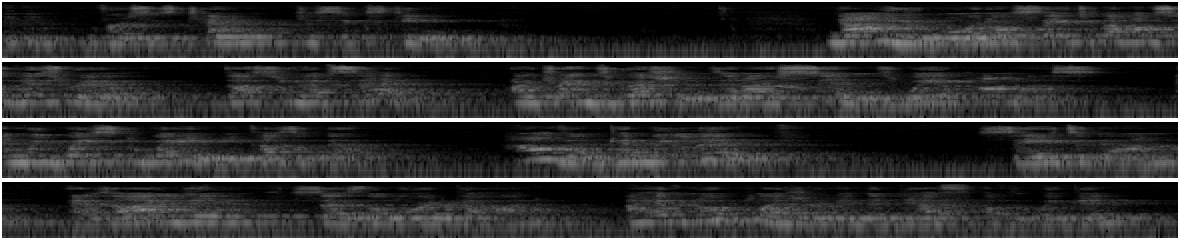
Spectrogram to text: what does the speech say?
verses 10 to 16. Now you mortals say to the house of Israel, Thus you have said, Our transgressions and our sins weigh upon us, and we waste away because of them. How then can we live? Say to them, As I live, says the Lord God, have no pleasure in the death of the wicked,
